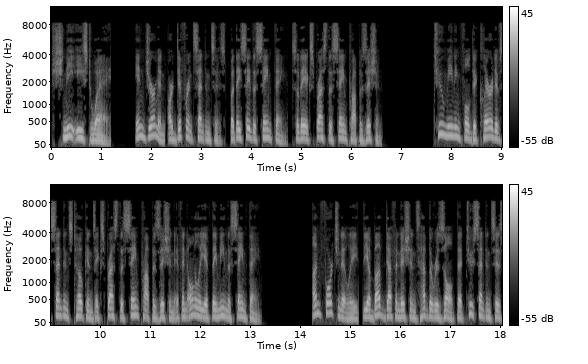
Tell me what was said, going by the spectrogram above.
Schnee ist weiß in German are different sentences, but they say the same thing, so they express the same proposition. Two meaningful declarative sentence tokens express the same proposition if and only if they mean the same thing. Unfortunately, the above definitions have the result that two sentences,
